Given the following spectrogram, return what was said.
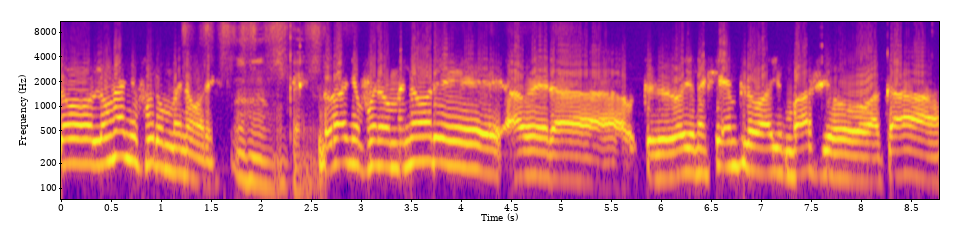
los daños fueron menores. Los daños fueron menores. A ver, te doy un ejemplo. Hay un barrio acá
